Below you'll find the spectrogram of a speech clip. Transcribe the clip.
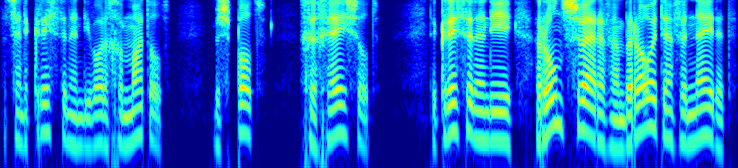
dat zijn de christenen die worden gemarteld, bespot, gegezeld. De christenen die rondzwerven, berooid en vernederd.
